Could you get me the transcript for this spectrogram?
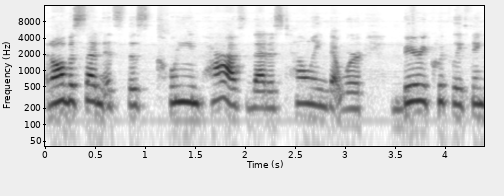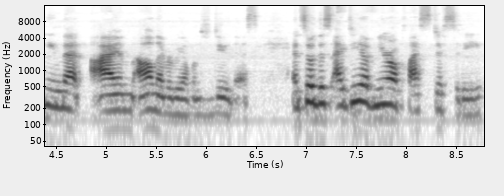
And all of a sudden it's this clean path that is telling that we're very quickly thinking that i'm i'll never be able to do this. And so this idea of neuroplasticity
